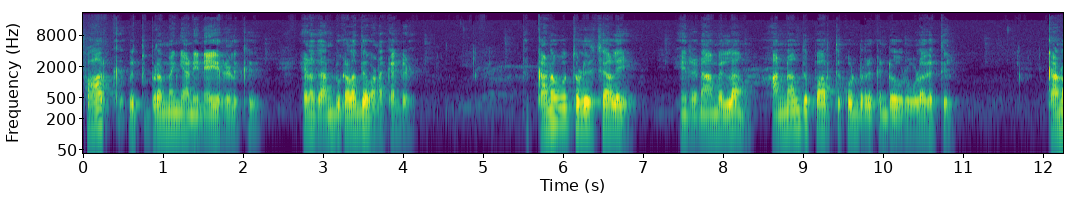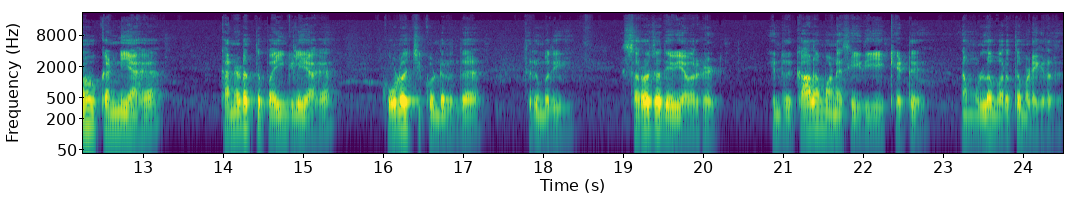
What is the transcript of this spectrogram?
ஸ்பார்க் வித் பிரம்மஞானி நேயர்களுக்கு எனது அன்பு கலந்த வணக்கங்கள். கனவு தொழிற்சாலை என்று நாமெல்லாம் அண்ணாந்து பார்த்து கொண்டிருக்கின்ற ஒரு உலகத்தில் கனவு கண்ணியாக கன்னடத்து பைங்கிலியாக கோலோச்சி கொண்டிருந்த திருமதி சரோஜாதேவி அவர்கள் இன்று காலமான செய்தியை கேட்டு நம் உள்ளம் வருத்தமடைகிறது.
